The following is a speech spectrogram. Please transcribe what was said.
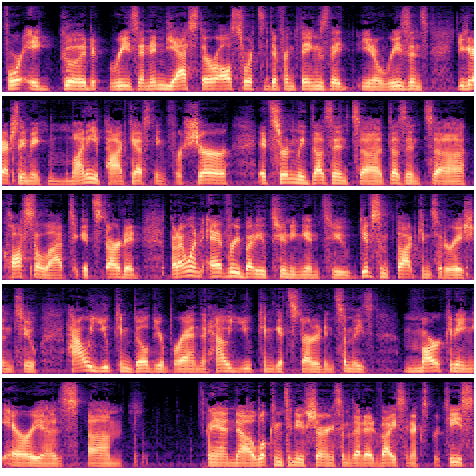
for a good reason. And yes, there are all sorts of different things that, you know, reasons you could actually make money podcasting for sure. It certainly doesn't, uh, doesn't uh, cost a lot to get started. But I want everybody tuning in to give some thought consideration to how you can build your brand and how you can get started in some of these marketing areas um, and uh, we'll continue sharing some of that advice and expertise.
